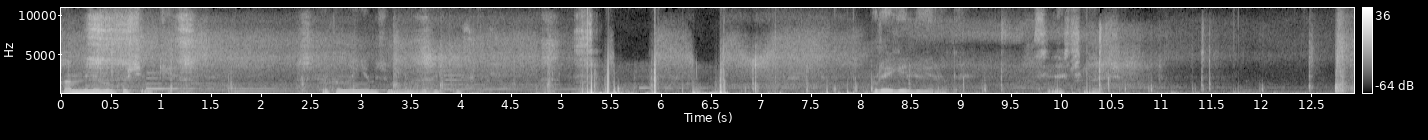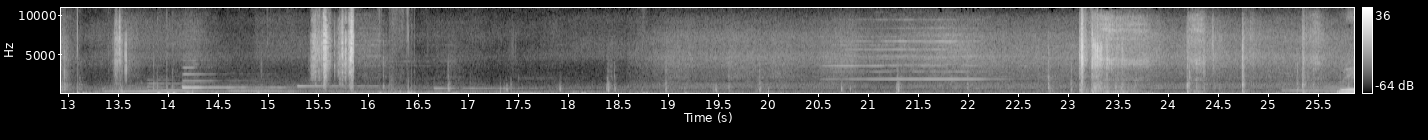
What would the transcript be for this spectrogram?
Tam ben hemen koşayım ki. Bakalım yemesin bu arada buraya geliyor herhalde. Silah çıkar. Buraya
